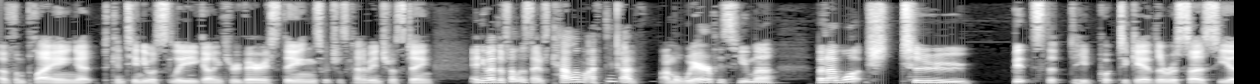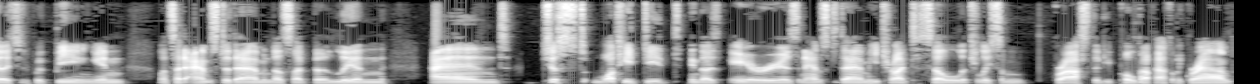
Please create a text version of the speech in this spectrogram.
of them playing it continuously, going through various things, which was kind of interesting. Anyway, the fellow's name's Callum. I think i am aware of his humor, but I watched two bits that he'd put together associated with being in one side Amsterdam, another side Berlin, and just what he did in those areas. In Amsterdam, he tried to sell literally some grass that he pulled up out of the ground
